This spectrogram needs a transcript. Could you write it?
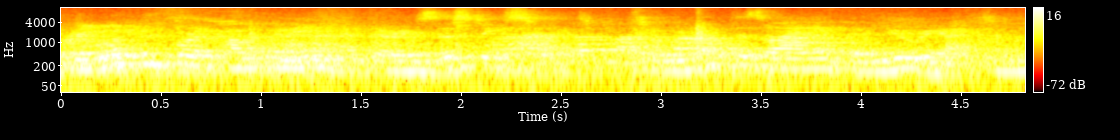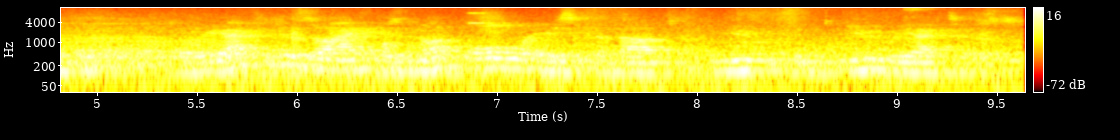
We're working for a company at their existing site, so we're not designing a new reactor. So reactor design is not always about new, new reactors.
